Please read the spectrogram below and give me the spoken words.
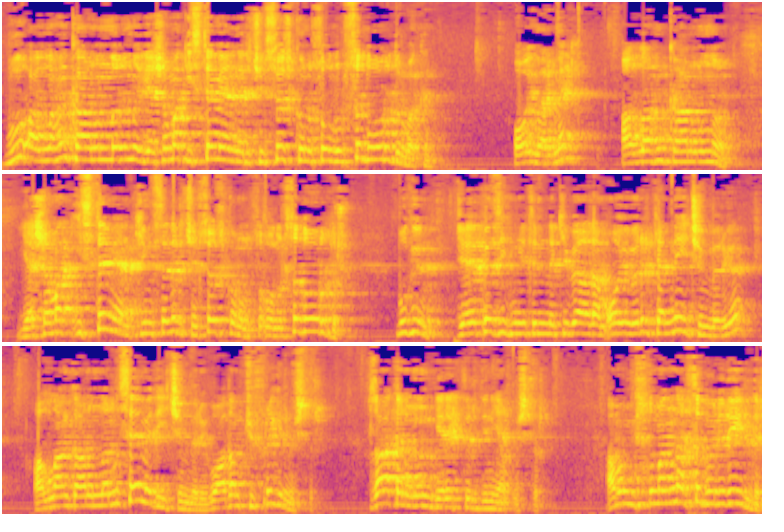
bu Allah'ın kanunlarını yaşamak istemeyenler için söz konusu olursa doğrudur bakın. Oy vermek Allah'ın kanununu yaşamak istemeyen kimseler için söz konusu olursa doğrudur. Bugün CHP zihniyetindeki bir adam oy verirken ne için veriyor? Allah'ın kanunlarını sevmediği için veriyor. Bu adam küfre girmiştir. Zaten onun gerektirdiğini yapmıştır. Ama Müslümanlarsa böyle değildir.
